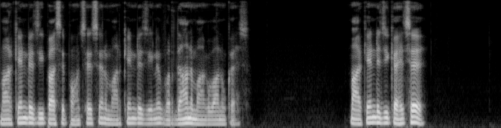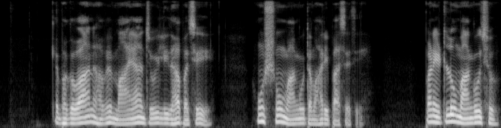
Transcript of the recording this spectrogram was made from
માર્કેન્ડેજી પાસે પહોંચે છે અને માર્કેન્ડેજીને વરદાન માંગવાનું કહે છે. માર્કેન્ડેજી કહે છે કે ભગવાન હવે માયા જોઈ લીધા પછી હું શું માંગું તમારી પાસેથી? પણ એટલું માગું છું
